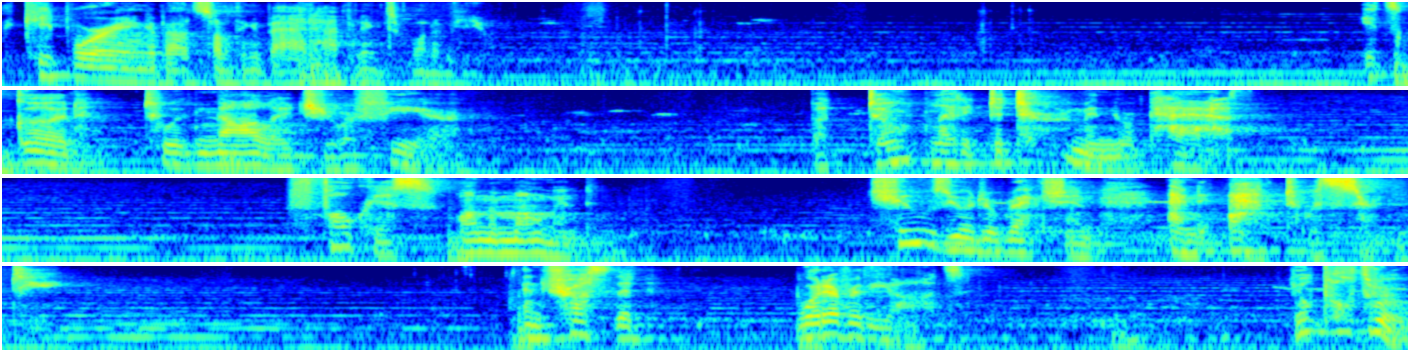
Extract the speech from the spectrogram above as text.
I keep worrying about something bad happening to one of you. It's good to acknowledge your fear. Don't let it determine your path. Focus on the moment. Choose your direction and act with certainty. And trust that, whatever the odds, you'll pull through.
